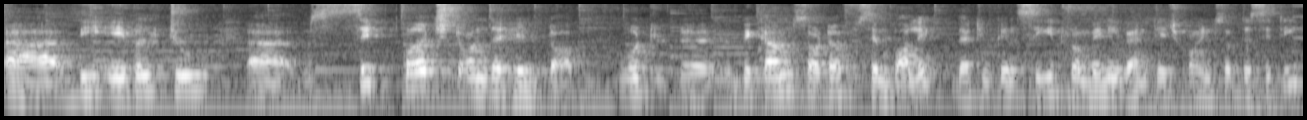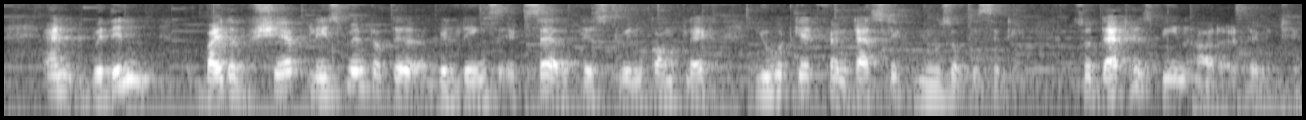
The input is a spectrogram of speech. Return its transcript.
uh, be able to uh, sit perched on the hilltop would uh, become sort of symbolic that you can see it from many vantage points of the city. And within by the sheer placement of the buildings itself this twin complex you would get fantastic views of the city. So that has been our attempt here.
